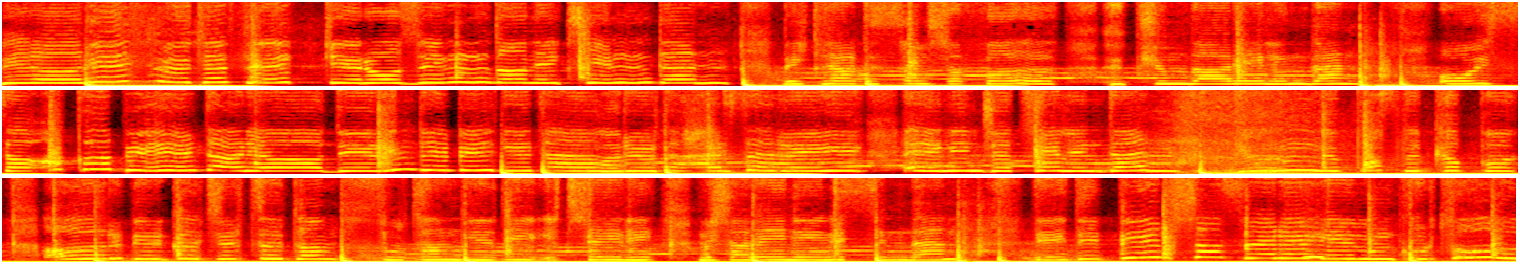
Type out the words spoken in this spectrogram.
Bir arif mütefekkir o zindan içinden. Beklerdi son şafağı hükümdar elinden. Oysa aklı bir derya derindi bilgiden Vururdu her zerreyi en ince telinden. Göründü paslı kapı ağır bir gıcırtıdan. Sultan girdi içeri meşalenin isinden Dedi bir şans vereyim kurtul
